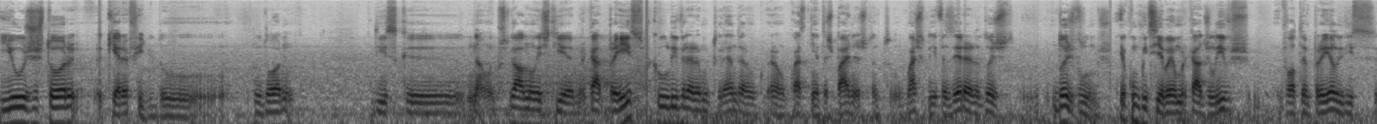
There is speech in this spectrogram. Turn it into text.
e o gestor, que era filho do, do dono, disse que não, em Portugal não existia mercado para isso, porque o livro era muito grande, eram, eram quase 500 páginas, portanto, o mais que podia fazer era dois, dois volumes. Eu, como conhecia bem o mercado dos livros, voltei para ele e disse:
